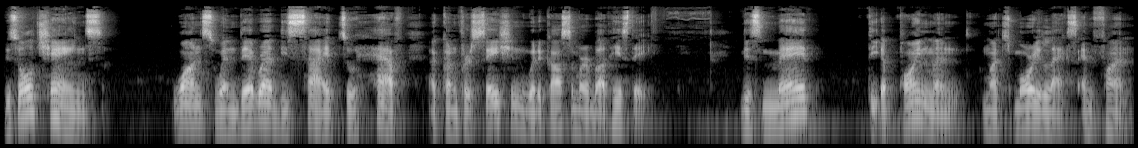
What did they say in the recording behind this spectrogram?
This all changed once when Deborah decided to have a conversation with a customer about his day. This made the appointment much more relaxed and fun.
